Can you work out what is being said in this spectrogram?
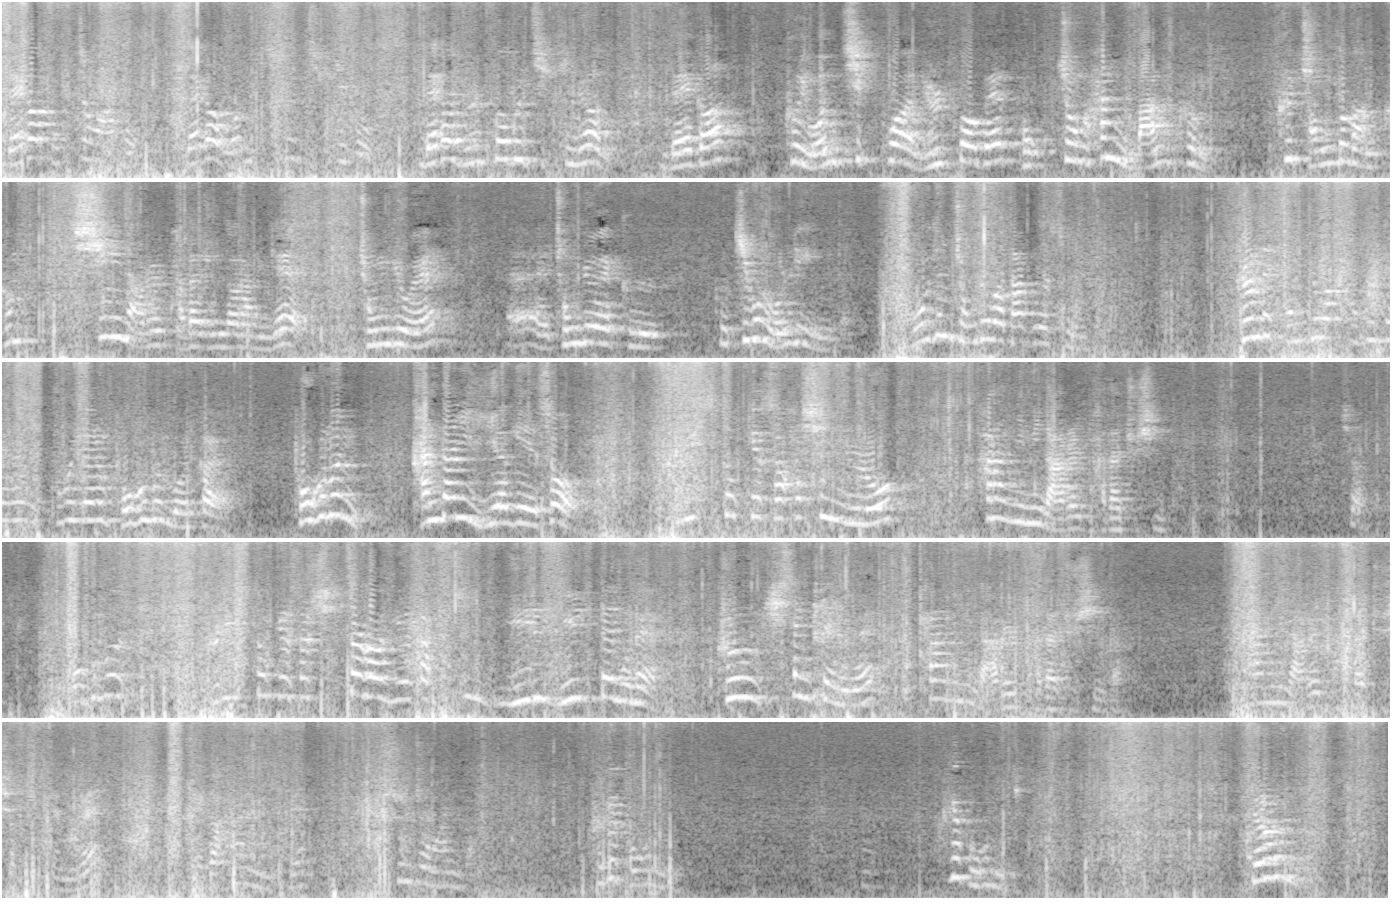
내가 복종하고, 내가 원칙을 지키고, 내가 율법을 지키면 내가 그 원칙과 율법에 복종한 만큼 그 정도만큼 신이 나를 받아준다는 게 종교의 에, 종교의 그, 그 기본 원리입니다. 모든 종교가 다 그렇습니다. 그런데 종교와 구분되는 구분되는 복음은 뭘까요? 복음은 간단히 이야기해서 그리스도께서 하신 일로 하나님이 나를 받아주신다. 복음은 그리스도께서 십자가 위에서 하신 일, 일 때문에 그 희생 때문에 하나님이 나를 받아주신다. 하나님이 나를 받아주셨기 때문에 내가 하나님께 순종한다. 그게 복음이에요. 그게 복음이죠. 여러분,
